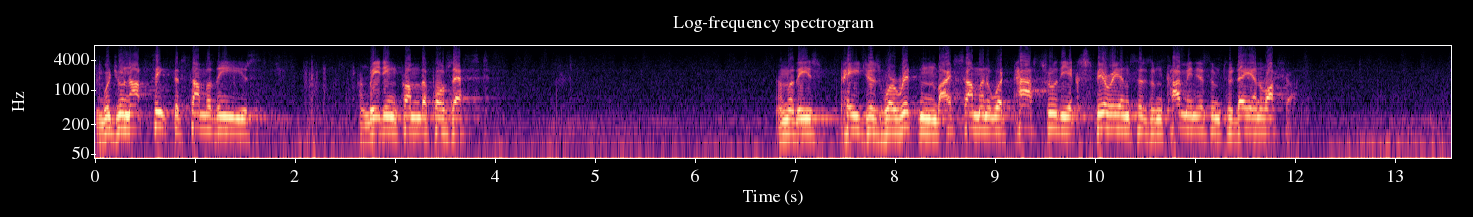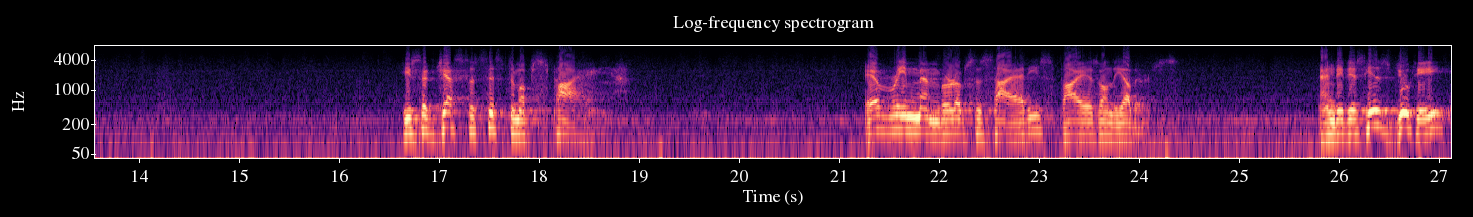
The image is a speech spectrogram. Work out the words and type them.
And would you not think that some of these, I'm reading from the possessed, some of these pages were written by someone who had passed through the experiences of communism today in Russia. He suggests a system of spying. Every member of society spies on the others. And it is his duty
